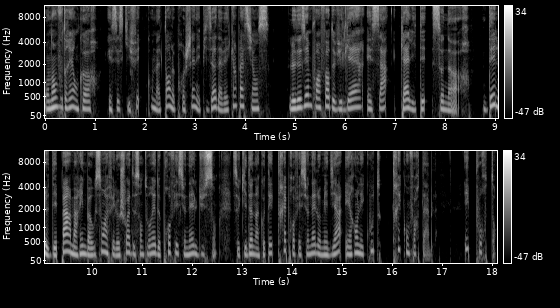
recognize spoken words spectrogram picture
On en voudrait encore, et c'est ce qui fait qu'on attend le prochain épisode avec impatience. Le deuxième point fort de Vulgaire est sa qualité sonore. Dès le départ, Marine Bausson a fait le choix de s'entourer de professionnels du son, ce qui donne un côté très professionnel aux médias et rend l'écoute très confortable. Et pourtant,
